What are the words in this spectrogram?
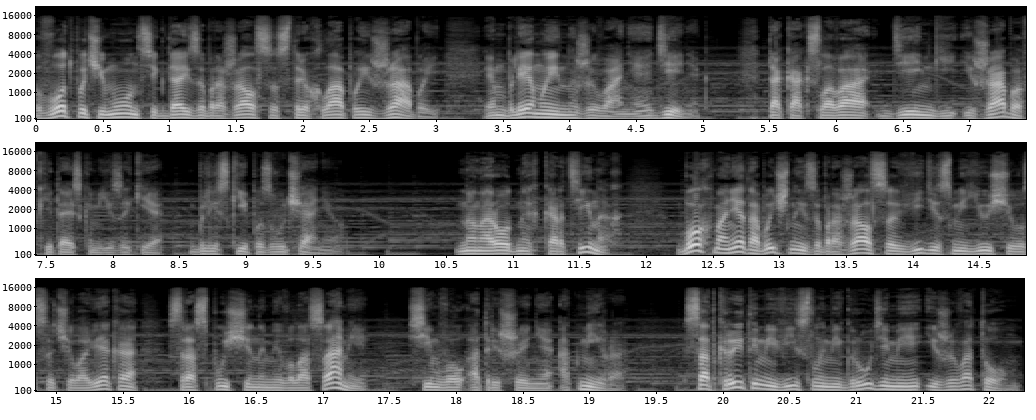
Вот почему он всегда изображался с трехлапой жабой, эмблемой наживания денег, так как слова «деньги» и «жаба» в китайском языке близки по звучанию. На народных картинах бог монет обычно изображался в виде смеющегося человека с распущенными волосами, символ отрешения от мира, с открытыми вислыми грудями и животом,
